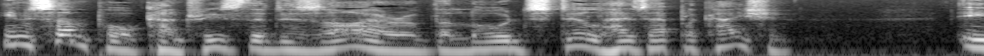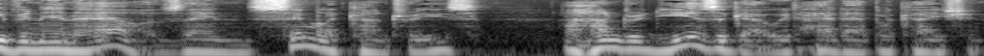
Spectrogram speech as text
In some poor countries, the desire of the Lord still has application even in ours and similar countries, a hundred years ago it had application.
